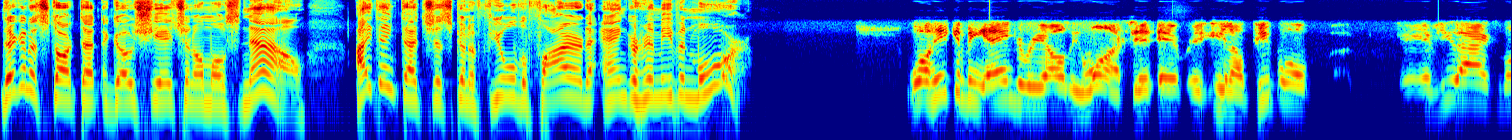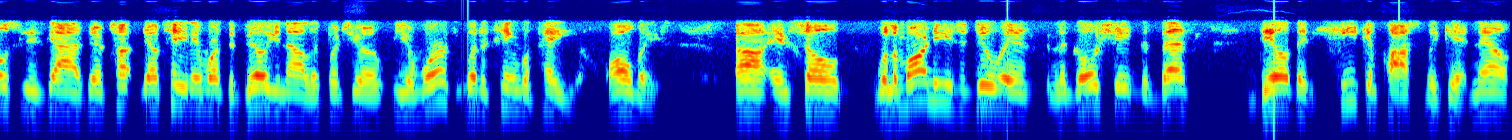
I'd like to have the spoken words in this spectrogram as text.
they're going to start that negotiation almost now. I think that's just going to fuel the fire to anger him even more. Well, he can be angry all he wants. It, it, you know, people. If you ask most of these guys, they'll t- they'll tell you they're worth a billion dollars, but you're you're worth what a team will pay you always. Uh, and so, what Lamar needs to do is negotiate the best deal that he can possibly get. Now,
